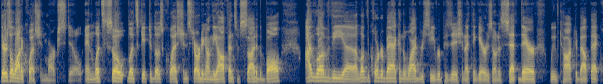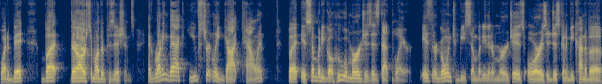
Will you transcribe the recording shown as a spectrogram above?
there's a lot of question marks still. And let's so let's get to those questions starting on the offensive side of the ball. I love the uh, I love the quarterback and the wide receiver position. I think Arizona's set there. We've talked about that quite a bit, but there are some other positions. At running back, you've certainly got talent, but is somebody go who emerges as that player? Is there going to be somebody that emerges or is it just going to be kind of a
